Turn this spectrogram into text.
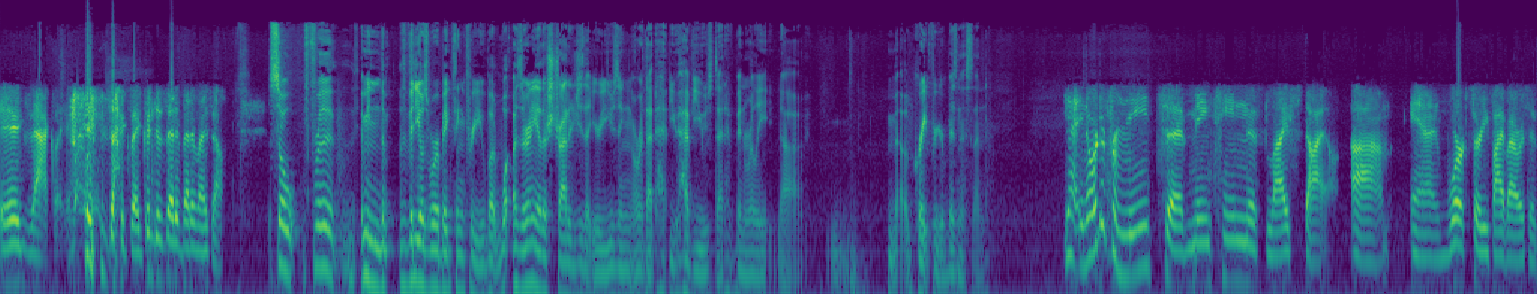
Exactly. exactly. I couldn't have said it better myself. So for, I mean, the, the, videos were a big thing for you, but what, is there any other strategies that you're using or that you have used that have been really uh, great for your business then? Yeah, in order for me to maintain this lifestyle um, and work 35 hours a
